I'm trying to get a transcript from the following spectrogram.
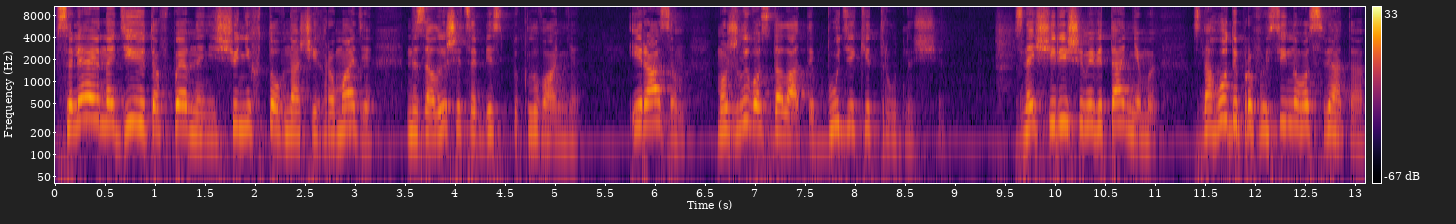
вселяє надію та впевненість, що ніхто в нашій громаді не залишиться без піклування, і разом можливо здолати будь-які труднощі. З найщирішими вітаннями з нагоди професійного свята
